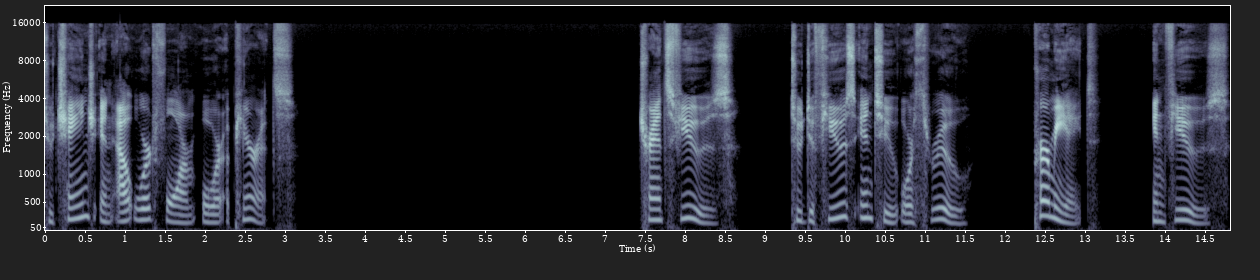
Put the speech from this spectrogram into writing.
to change in outward form or appearance. Transfuse, to diffuse into or through, permeate, infuse.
